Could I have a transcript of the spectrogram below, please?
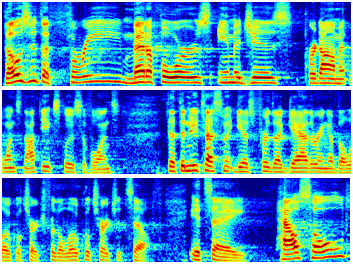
Those are the three metaphors, images, predominant ones, not the exclusive ones, that the New Testament gives for the gathering of the local church, for the local church itself. It's a household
